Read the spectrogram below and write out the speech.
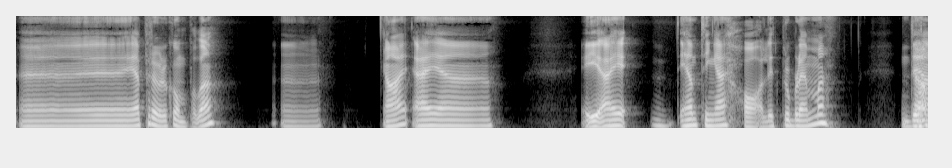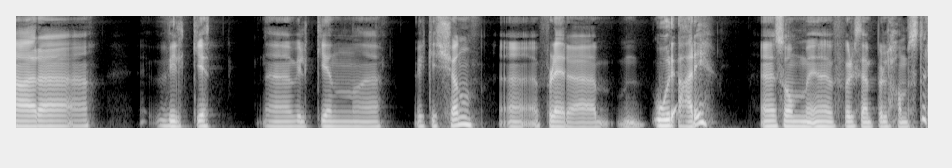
Uh, jeg prøver å komme på det. Uh, nei, jeg, jeg En ting jeg har litt problemer med, det Ja. er hvilket, hvilken, hvilket kjønn flere ord er i. Som for eksempel hamster.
